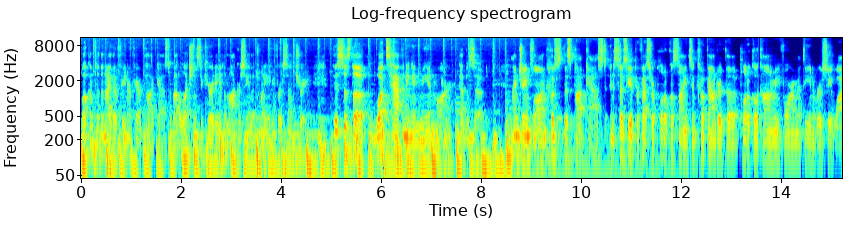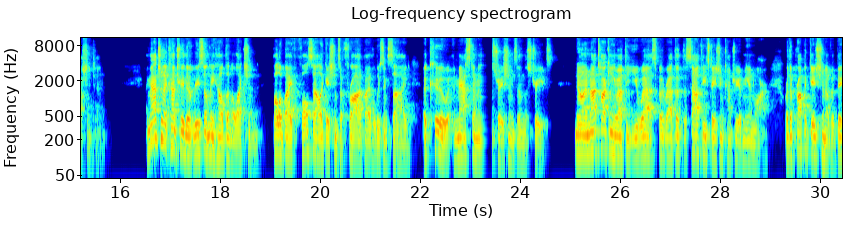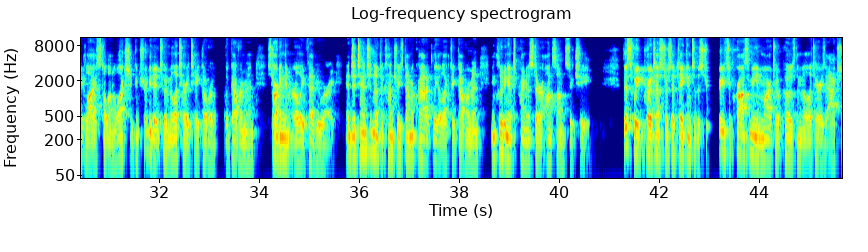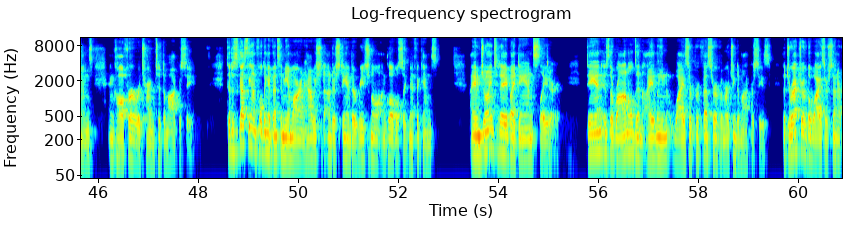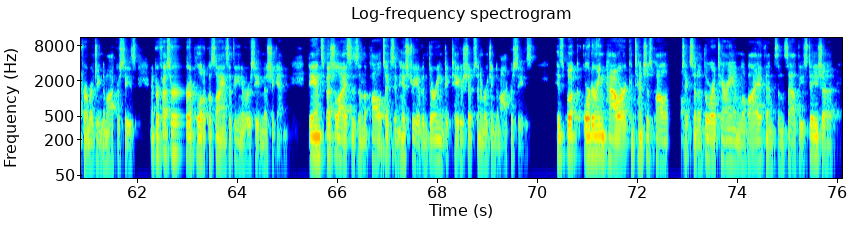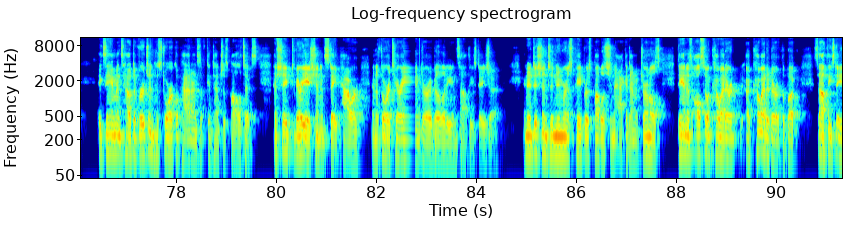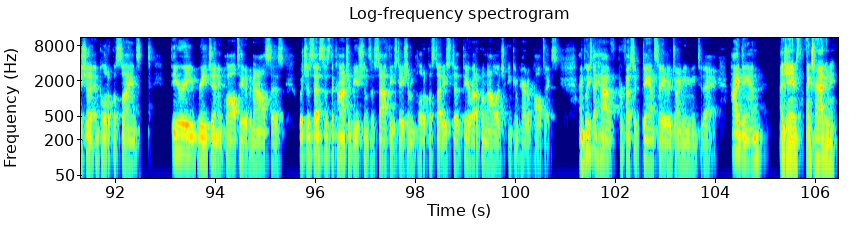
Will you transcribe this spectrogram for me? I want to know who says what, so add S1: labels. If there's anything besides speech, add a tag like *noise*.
S1: Welcome to the Neither Free Nor Fair podcast about election security and democracy in the 21st century. This is the What's Happening in Myanmar episode. I'm James Long, host of this podcast, an associate professor of political science and co founder of the Political Economy Forum at the University of Washington. Imagine a country that recently held an election, followed by false allegations of fraud by the losing side, a coup, and mass demonstrations in the streets. No, I'm not talking about the US, but rather the Southeast Asian country of Myanmar or the propagation of a big lie stolen election contributed to a military takeover of the government starting in early February and detention of the country's democratically elected government, including its Prime Minister Aung San Suu Kyi. This week, protesters have taken to the streets across Myanmar to oppose the military's actions and call for a return to democracy. To discuss the unfolding events in Myanmar and how we should understand their regional and global significance, I am joined today by Dan Slater. Dan is the Ronald and Eileen Weiser Professor of Emerging Democracies, the Director of the Weiser Center for Emerging Democracies, and Professor of Political Science at the University of Michigan. Dan specializes in the politics and history of enduring dictatorships and emerging democracies. His book, Ordering Power Contentious Politics and Authoritarian Leviathans in Southeast Asia, examines how divergent historical patterns of contentious politics have shaped variation in state power and authoritarian durability in Southeast Asia. In addition to numerous papers published in academic journals, Dan is also a co-editor, a co-editor of the book Southeast Asia and Political Science, Theory, Region, and Qualitative Analysis, which assesses the contributions of Southeast Asian political studies to theoretical knowledge in comparative politics. I'm pleased to have Professor Dan Slater joining me today. Hi, Dan.
S2: Hi, James. Thanks for having me.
